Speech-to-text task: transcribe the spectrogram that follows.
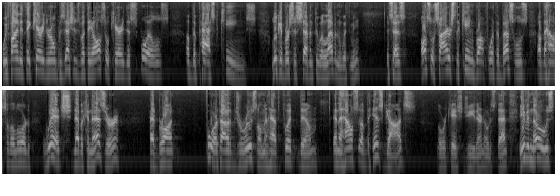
We find that they carried their own possessions, but they also carried the spoils of the past kings. Look at verses 7 through 11 with me. It says, also, Cyrus the king brought forth the vessels of the house of the Lord, which Nebuchadnezzar had brought forth out of Jerusalem and hath put them in the house of his gods. Lowercase g there, notice that. Even those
